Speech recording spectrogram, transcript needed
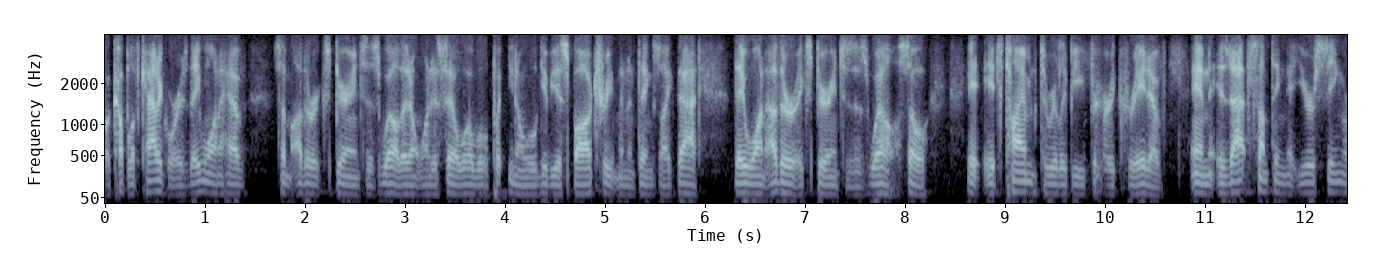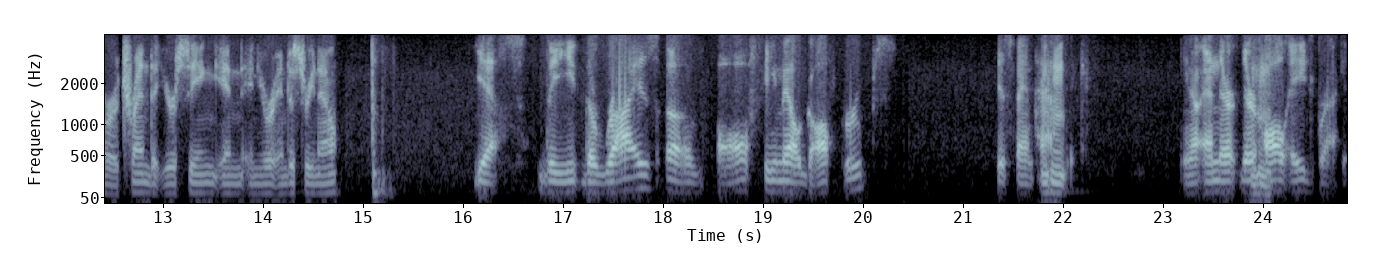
a couple of categories. They want to have some other experience as well. They don't want to say, well, we'll put, you know, we'll give you a spa treatment and things like that. They want other experiences as well. So it, it's time to really be very creative. And is that something that you're seeing or a trend that you're seeing in, in your industry now? Yes. The the rise of all female golf groups is fantastic. Mm-hmm. You know, and they're they're mm-hmm. all age brackets.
